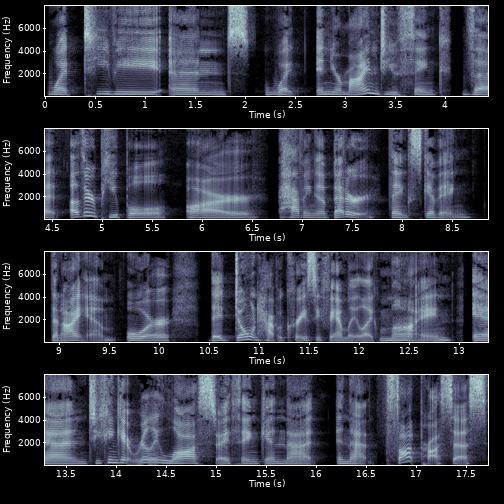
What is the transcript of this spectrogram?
what TV and what in your mind you think that other people are having a better Thanksgiving than I am or they don't have a crazy family like mine. And you can get really lost I think in that in that thought process.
